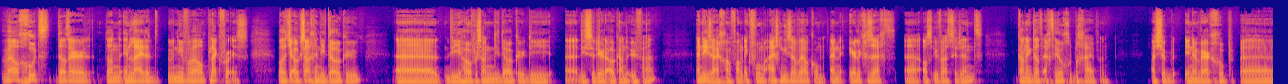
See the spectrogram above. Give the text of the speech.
wel goed dat er dan in Leiden in ieder geval wel een plek voor is. Wat je ook zag in die docu. eh, die hoofdpersoon in die docu, die, eh, die studeerde ook aan de UvA. En die zei gewoon van, ik voel me eigenlijk niet zo welkom. En eerlijk gezegd, eh, als UvA-student kan ik dat echt heel goed begrijpen. Als je in een werkgroep eh,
